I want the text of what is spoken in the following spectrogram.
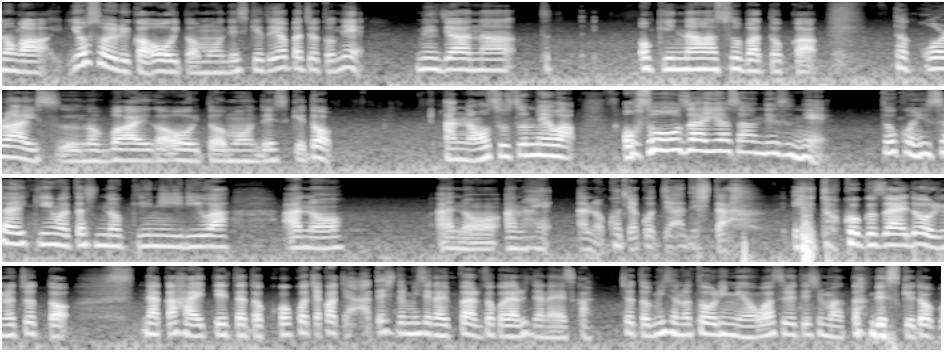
のが、よそよりか多いと思うんですけど、やっぱちょっとね、メジャーな沖縄そばとか、タコライスの場合が多いと思うんですけど、あの、おすすめは、お惣菜屋さんですね。特に最近私のお気に入りは、あの、あの、あの辺、あの、こちゃこちゃでした。えっ、と、国際通りのちょっと中入っていったとこ、こちゃこちゃってした店がいっぱいあるとこあるじゃないですか。ちょっと店の通り名を忘れてしまったんですけど、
